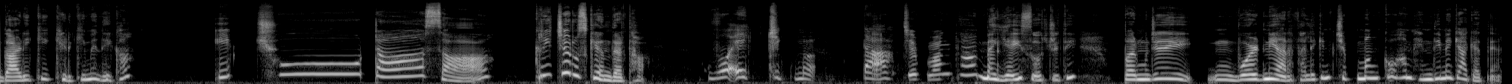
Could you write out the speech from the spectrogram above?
गाड़ी की खिड़की में देखा एक छोटा सा क्रीचर उसके अंदर था। वो एक चिकमक था चिपमंक था मैं यही सोच रही थी पर मुझे वर्ड नहीं आ रहा था लेकिन चिपमंक को हम हिंदी में क्या कहते हैं?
